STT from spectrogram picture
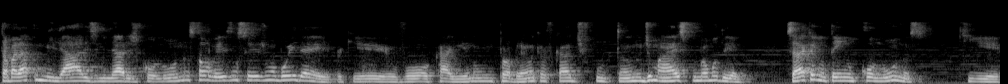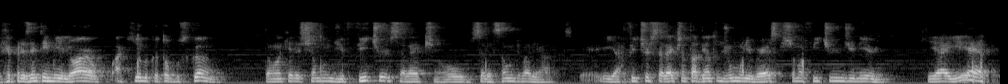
trabalhar com milhares e milhares de colunas talvez não seja uma boa ideia, porque eu vou cair num problema que vai ficar dificultando demais para o meu modelo. Será que eu não tenho colunas que representem melhor aquilo que eu estou buscando? Então, é que eles chamam de feature selection, ou seleção de variáveis. E a feature selection está dentro de um universo que chama feature engineering, que aí é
